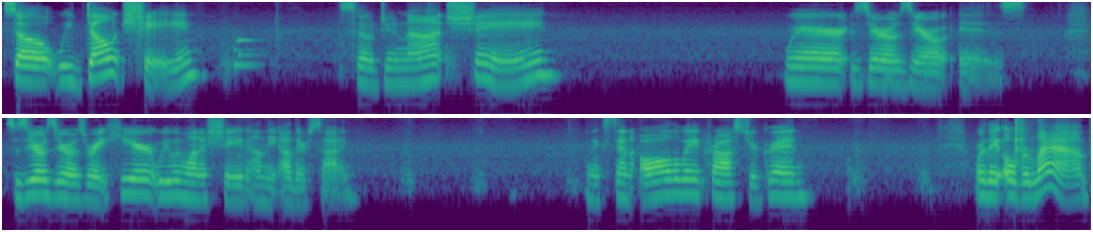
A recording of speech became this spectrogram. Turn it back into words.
So we don't shade. So do not shade where 0, 0 is. So 0, 0 is right here. We would want to shade on the other side. and extend all the way across your grid. Where they overlap,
